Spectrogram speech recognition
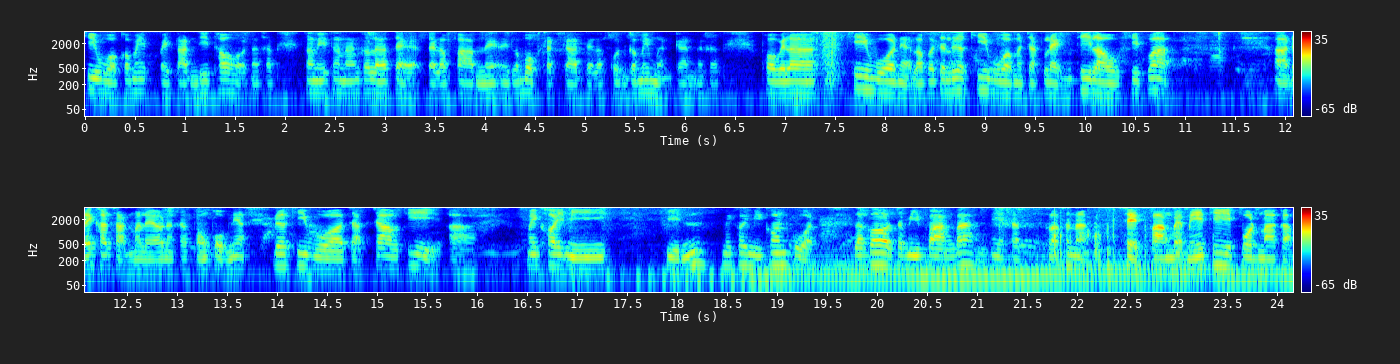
ขี้วัวก็ไม่ไปตันที่ท่อนะครับทั้งนี้ทั้งนั้นก็แล้วแต่แต่ละฟาร์มในระบบจัดการแต่ละคนก็ไม่เหมือนกันนะครับ พอเวลาขี้วัวเนี่ยเราก็จะเลือกขี้วัวมาจากแหล่งที่เราคิดว่าได้คัดสรรมาแล้วนะครับ ของผมเนี่ยเลือกขี้วัวจากเจ้าที่ ไม่ค่อยมีหิน ไม่ค่อยมีก้อนกรวด แล้วก็จะมีฟางบ้างนี่ครับลักษณะเศษฟางแบบนี้ที่ปนมากับ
